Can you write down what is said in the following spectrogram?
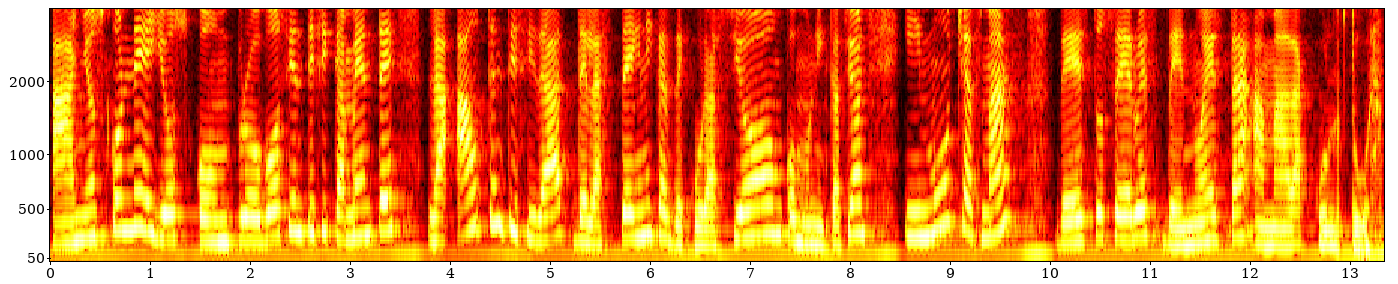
años con ellos, comprobó científicamente la autenticidad de las técnicas de curación, comunicación y muchas más de estos héroes de nuestra amada cultura.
